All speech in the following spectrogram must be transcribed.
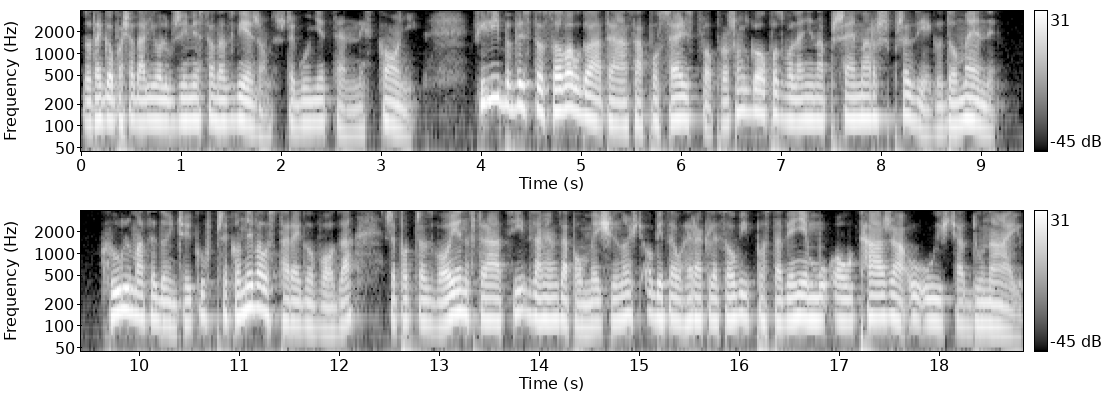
Do tego posiadali olbrzymie stada zwierząt, szczególnie cennych koni. Filip wystosował do Ateasa poselstwo, prosząc go o pozwolenie na przemarsz przez jego domeny. Król Macedończyków przekonywał starego wodza, że podczas wojen w Tracji w zamian za pomyślność obiecał Heraklesowi postawienie mu ołtarza u ujścia Dunaju.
